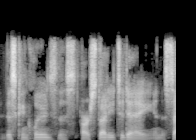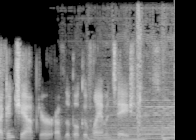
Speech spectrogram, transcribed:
This concludes this, our study today in the second chapter of the Book of Lamentations.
